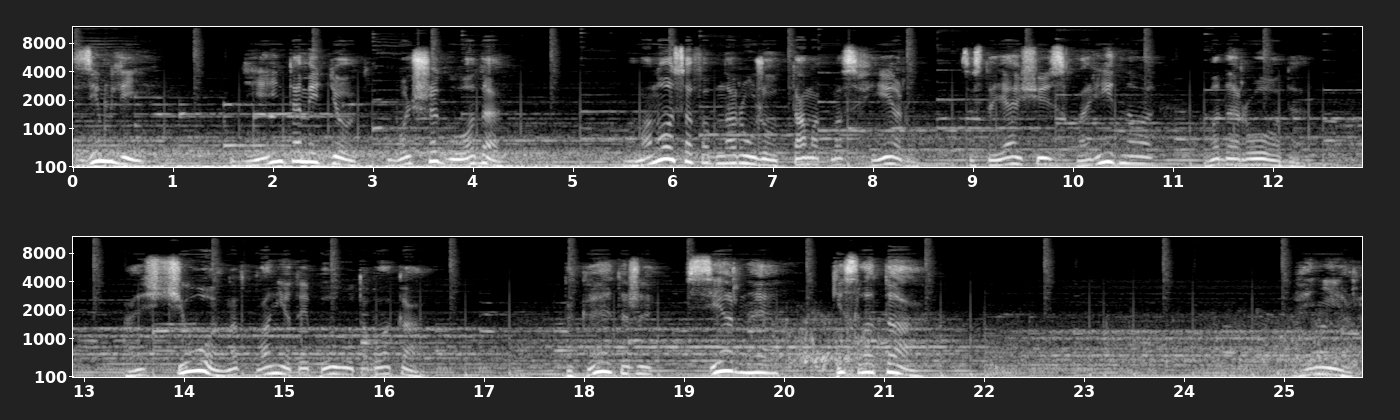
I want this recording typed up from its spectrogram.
Земли. День там идет больше года. Ломоносов обнаружил там атмосферу, состоящую из хлоридного водорода. А из чего над планетой плывут облака? Так это же серная кислота. Венера.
